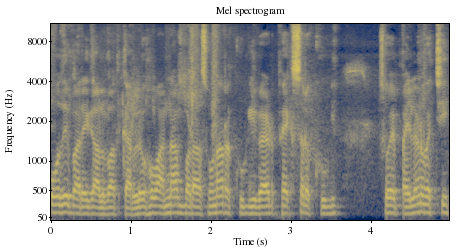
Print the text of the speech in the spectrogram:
ਉਹਦੇ ਬਾਰੇ ਗੱਲਬਾਤ ਕਰ ਲਿਓ। ਹਵਾਨਾ ਬੜਾ ਸੋਹਣਾ ਰੱਖੂਗੀ ਵੈਡ ਫਿਕਸ ਰੱਖੂਗੀ। ਸੋ ਇਹ ਪਹਿਲਣ ਵੱਛੀ।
